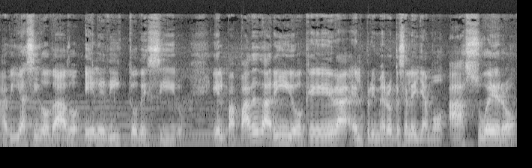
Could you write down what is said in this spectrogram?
Había sido dado el edicto de Ciro. El papá de Darío, que era el primero que se le llamó Asuero,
